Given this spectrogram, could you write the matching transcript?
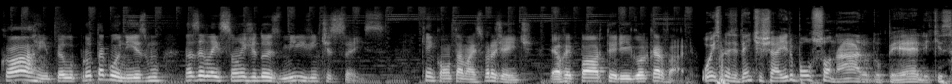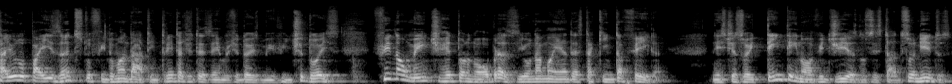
correm pelo protagonismo nas eleições de 2026. Quem conta mais pra gente é o repórter Igor Carvalho. O ex-presidente Jair Bolsonaro, do PL, que saiu do país antes do fim do mandato em 30 de dezembro de 2022, finalmente retornou ao Brasil na manhã desta quinta-feira. Nestes 89 dias nos Estados Unidos,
